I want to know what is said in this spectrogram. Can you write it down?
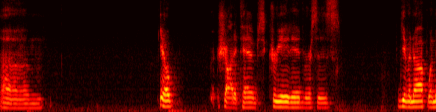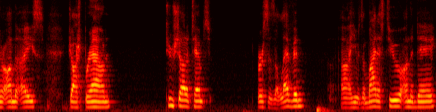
um, you know, shot attempts created versus given up when they're on the ice. Josh Brown, two shot attempts versus 11. Uh, he was a minus two on the day.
